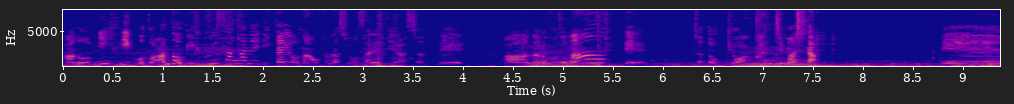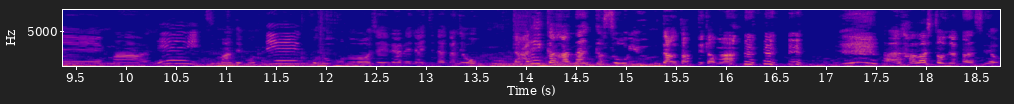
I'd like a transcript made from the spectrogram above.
あの、ミッフィーこと安藤美冬さんがね、似たようなお話をされていらっしゃって、ああ、なるほどなーって、ちょっと今日は感じました。えー、まあね、いつまでもね、子供のままじゃいられないって、なんかね、お、誰かがなんかそういう歌歌ってたな 話飛んじゃったんですよ。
